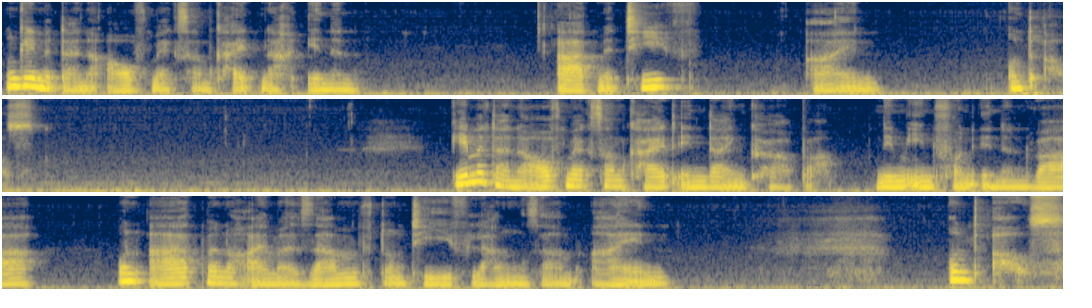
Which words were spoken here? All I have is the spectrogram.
und geh mit deiner Aufmerksamkeit nach innen. Atme tief ein und aus. Geh mit deiner Aufmerksamkeit in deinen Körper. Nimm ihn von innen wahr und atme noch einmal sanft und tief langsam ein und aus.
